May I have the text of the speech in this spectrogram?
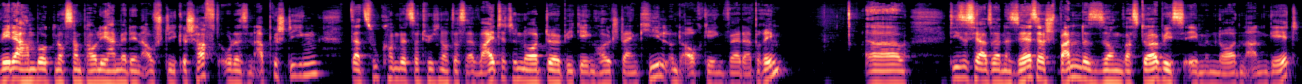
Weder Hamburg noch St. Pauli haben ja den Aufstieg geschafft oder sind abgestiegen. Dazu kommt jetzt natürlich noch das erweiterte Nordderby gegen Holstein Kiel und auch gegen Werder Bremen. Äh, dieses Jahr also eine sehr, sehr spannende Saison, was Derbys eben im Norden angeht.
